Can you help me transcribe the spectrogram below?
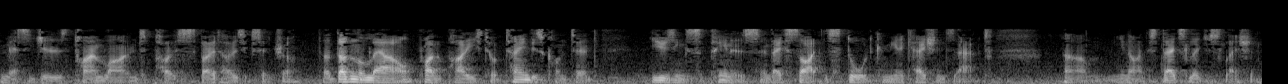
messages, timelines, posts, photos, etc. So it doesn't allow private parties to obtain this content using subpoenas, and they cite the Stored Communications Act, um, United States legislation.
